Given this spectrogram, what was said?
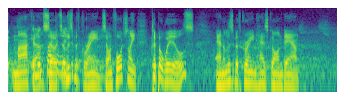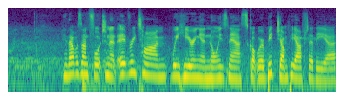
Meg- Marker. it so like it's Elizabeth, Elizabeth Green. So unfortunately, Clipper Wheels and Elizabeth Green has gone down. Yeah, that was unfortunate. Every time we're hearing a noise now, Scott, we're a bit jumpy after the uh,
